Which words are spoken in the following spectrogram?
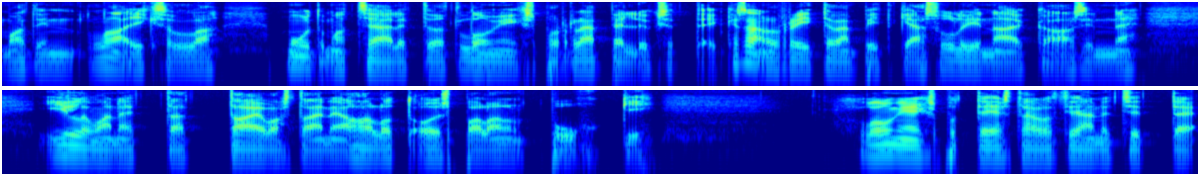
mä otin laiksella muutamat säällittävät Long Expo räpellykset, eikä saanut riittävän pitkää sulin aikaa sinne ilman, että taivastainen aallot olisi palannut puhki. Long Expo-testailut jää nyt sitten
